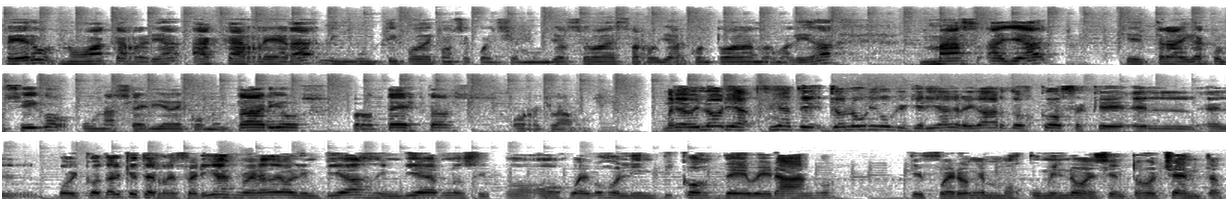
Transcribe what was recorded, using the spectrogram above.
pero no acarreará, acarreará ningún tipo de consecuencia. El Mundial se va a desarrollar con toda la normalidad, más allá que traiga consigo una serie de comentarios, protestas o reclamos. María Viloria, fíjate, yo lo único que quería agregar dos cosas, que el, el boicot al que te referías no era de Olimpiadas de invierno, sino Juegos Olímpicos de verano, que fueron en Moscú 1980.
